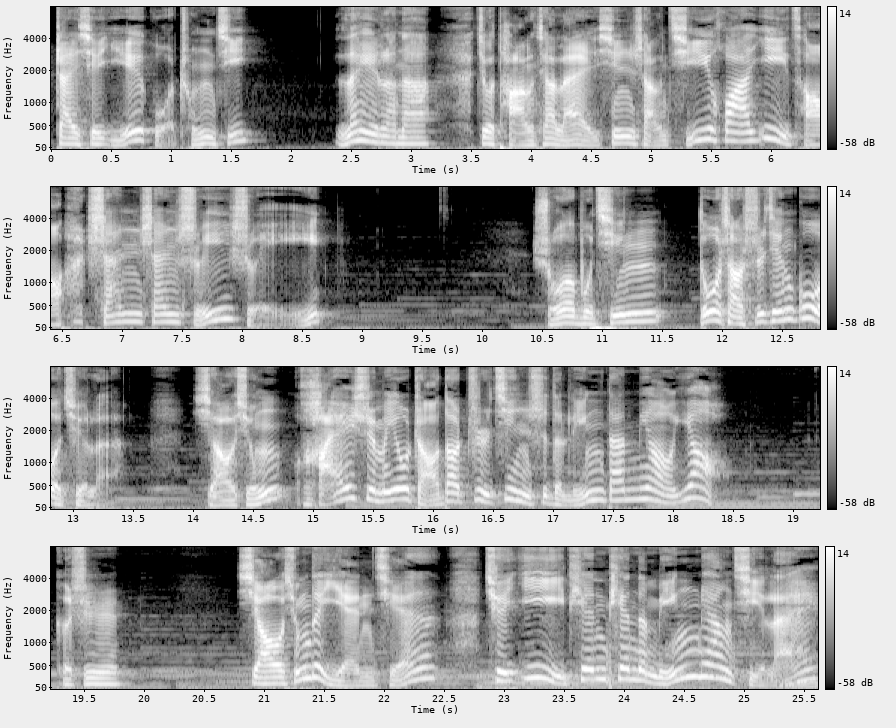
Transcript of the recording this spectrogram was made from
摘些野果充饥；累了呢，就躺下来欣赏奇花异草、山山水水。说不清多少时间过去了，小熊还是没有找到治近视的灵丹妙药。可是。小熊的眼前却一天天的明亮起来，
